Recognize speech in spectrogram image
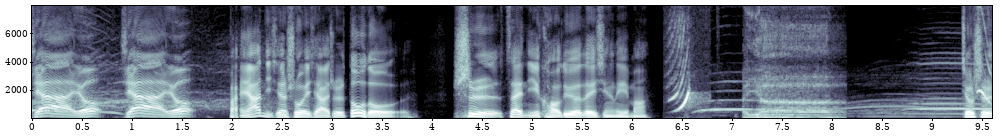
加油加油！板鸭，你先说一下，就是豆豆是在你考虑的类型里吗？哎呀，就是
